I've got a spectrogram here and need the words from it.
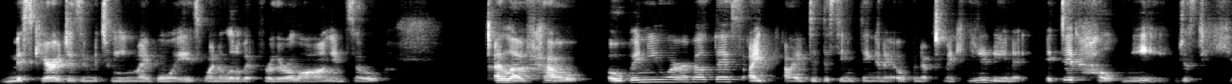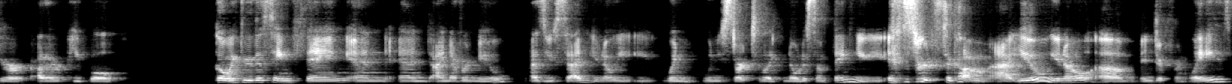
miscarriages in between my boys one a little bit further along. And so i love how open you were about this i i did the same thing and i opened up to my community and it it did help me just hear other people going through the same thing and and i never knew as you said you know you, when when you start to like notice something you it starts to come at you you know um in different ways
